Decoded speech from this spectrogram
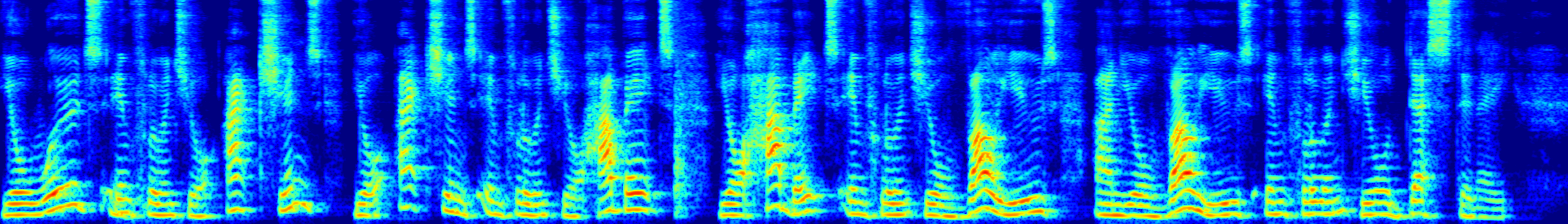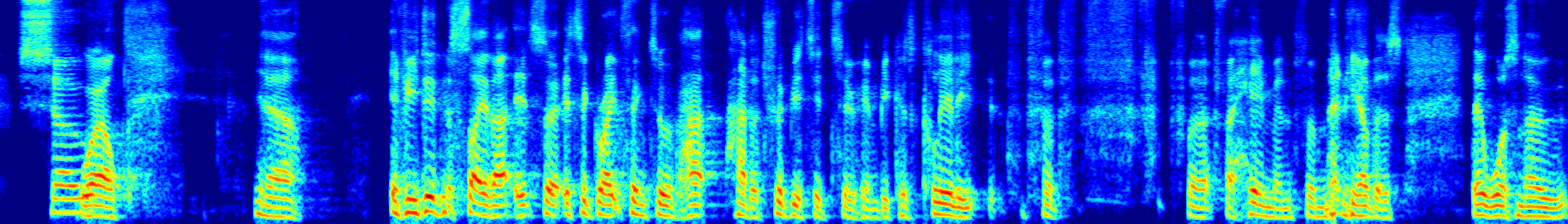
your words mm. influence your actions, your actions influence your habits, your habits influence your values, and your values influence your destiny. So, well, yeah. If he didn't say that, it's a it's a great thing to have had, had attributed to him because clearly, for for for him and for many others, there was no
